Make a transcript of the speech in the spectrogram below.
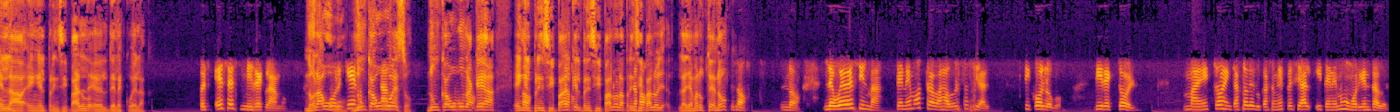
en, la- en el principal de, de la escuela? Pues ese es mi reclamo. No la hubo. ¿Por qué no Nunca hubo eso. Nunca hubo una No. queja en No. el principal, No. que el principal o la principal lo- la llamara usted, ¿no? No, no. Le voy a decir más. Tenemos trabajador social, psicólogo, director, maestros en caso de educación especial y tenemos un orientador.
